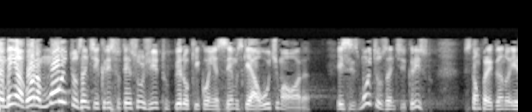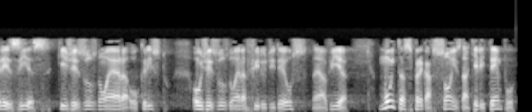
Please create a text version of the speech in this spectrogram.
Também agora muitos anticristos têm surgido, pelo que conhecemos que é a última hora. Esses muitos anticristos estão pregando heresias, que Jesus não era o Cristo, ou Jesus não era filho de Deus. Né? Havia muitas pregações naquele tempo,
